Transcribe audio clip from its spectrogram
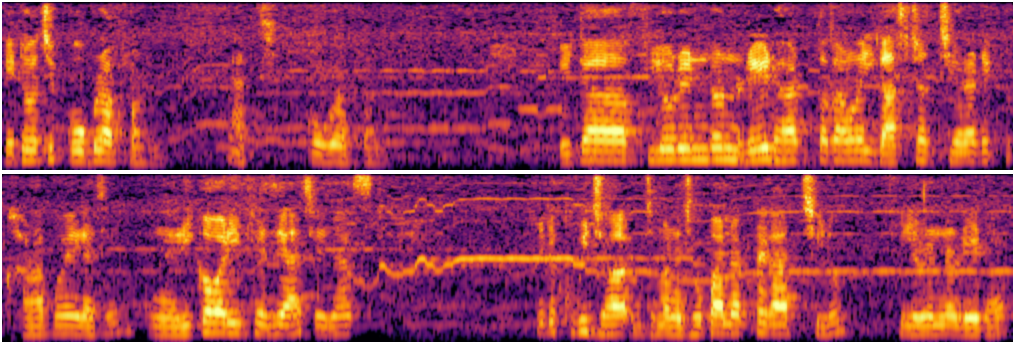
এটা হচ্ছে কোবরা ফার্ন আচ্ছা। কোবরা ফার্ন এটা ফিলোডেন্ডন রেড হার্ট তবে আমার এই গাছটার চেহারাটা একটু খারাপ হয়ে গেছে। রিকভারি ফেজে আছে জাস্ট এটা খুবই মানে ঝোপালো একটা গাছ ছিল ফিলোডেন্ডন রেড হার্ট।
